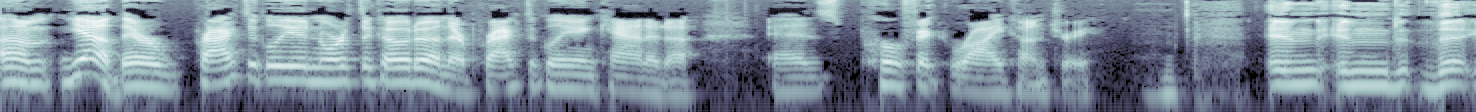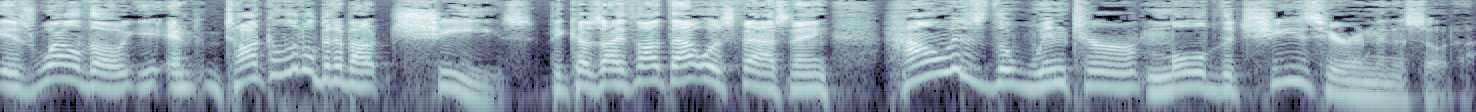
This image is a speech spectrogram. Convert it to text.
Um, yeah, they're practically in North Dakota and they're practically in Canada, and it's perfect rye country. And and the, as well though, and talk a little bit about cheese because I thought that was fascinating. How is the winter mold the cheese here in Minnesota?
